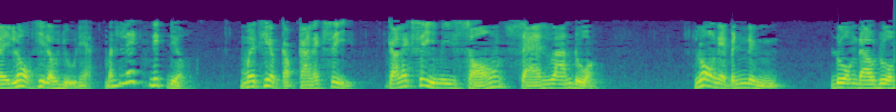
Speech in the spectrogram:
ในโลกที่เราอยู่เนี่ย มันเล็กนิดเดียว เมื่อเทียบกับกาแล็กซี่กาแล็กซี่มีสองแสนล้านดวง โลกเนี่ยเป็นหนึ่ง ดวงดาวดวง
